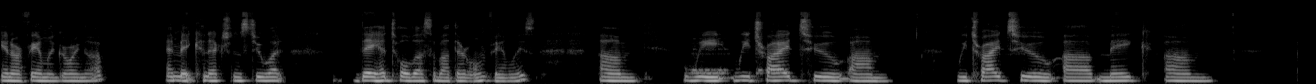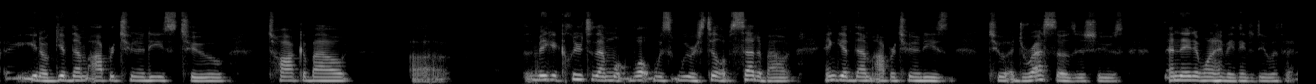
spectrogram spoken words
in our family growing up and make connections to what they had told us about their own families. Um, we we tried to um, we tried to uh, make um, you know give them opportunities to talk about uh, make it clear to them what, what was we were still upset about and give them opportunities to address those issues and they didn't want to have anything to do with it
